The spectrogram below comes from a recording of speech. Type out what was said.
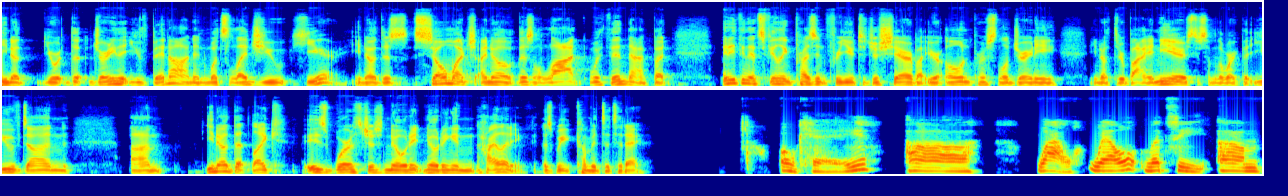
you know, your the journey that you've been on and what's led you here. You know, there's so much. I know there's a lot within that, but anything that's feeling present for you to just share about your own personal journey, you know, through Bioneers through some of the work that you've done, um, you know, that like is worth just noting, noting and highlighting as we come into today. Okay. Uh, wow. Well, let's see. Um,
